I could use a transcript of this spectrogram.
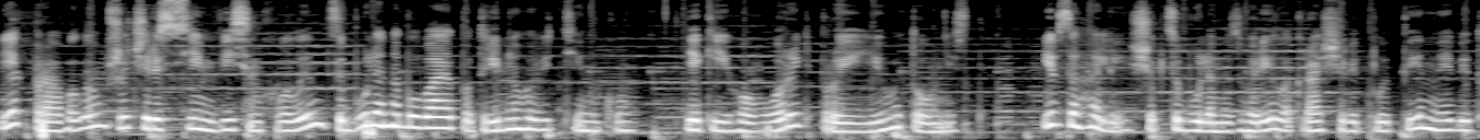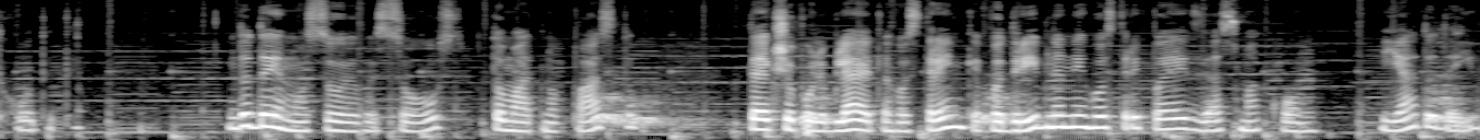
Як правило, вже через 7-8 хвилин цибуля набуває потрібного відтінку, який говорить про її готовність. І взагалі, щоб цибуля не згоріла, краще від плити не відходити. Додаємо соєвий соус, томатну пасту та, якщо полюбляєте гостреньке, подрібнений гострий перець за смаком. Я додаю.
